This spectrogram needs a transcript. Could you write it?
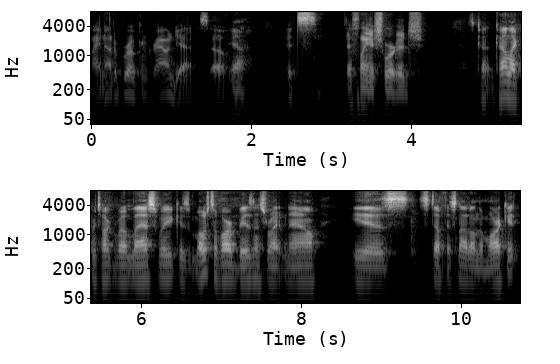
might not have broken ground yet. So yeah. it's definitely a shortage. Yeah, It's kind of like we talked about last week. Is most of our business right now is stuff that's not on the market.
